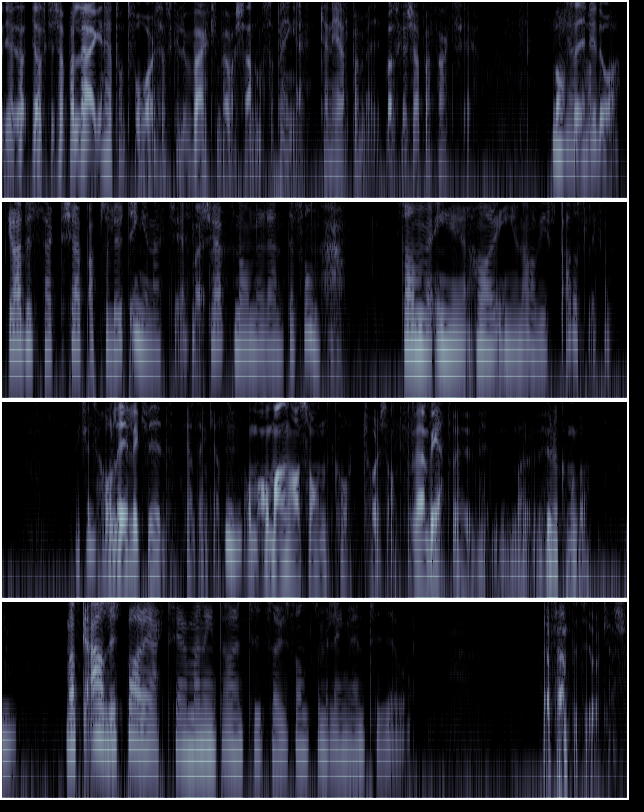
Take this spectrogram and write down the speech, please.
jag, jag ska köpa lägenhet om två år så jag skulle verkligen behöva tjäna massa pengar. Kan ni hjälpa mig? Vad ska jag köpa för aktier? Vad Ja. säger ni då? Jag hade sagt köp absolut ingen aktie. Nej. Köp någon räntefond. Som är, har ingen avgift alls liksom. Exakt. Håll dig likvid helt enkelt. Mm. Om, om man har sån kort horisont. För vem vet hur, hur, hur det kommer gå. Man ska aldrig spara i aktier om man inte har en tidshorisont som är längre än 10 år. Ja, 5-10 år kanske.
